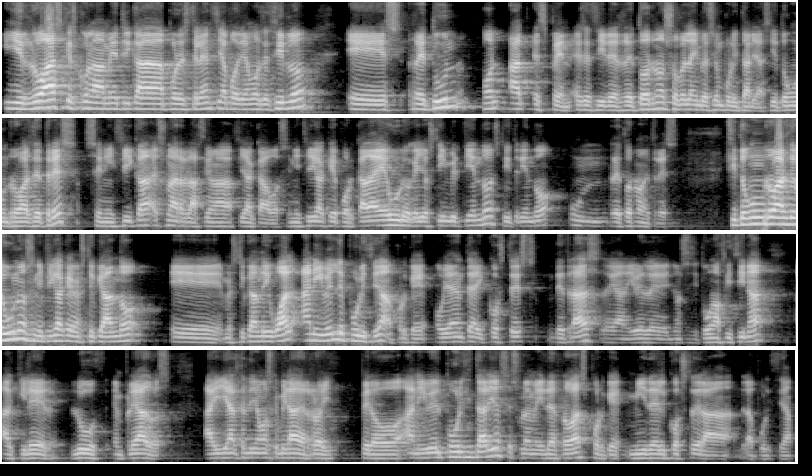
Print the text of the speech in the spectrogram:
Y ROAS, que es con la métrica por excelencia, podríamos decirlo, es return on ad spend, es decir, el retorno sobre la inversión publicitaria. Si yo tengo un ROAS de 3, significa, es una relación al fin y al cabo, significa que por cada euro que yo estoy invirtiendo estoy teniendo un retorno de 3. Si tengo un ROAS de 1, significa que me estoy quedando, eh, me estoy quedando igual a nivel de publicidad, porque obviamente hay costes detrás, eh, a nivel de, no sé, si tengo una oficina, alquiler, luz, empleados, ahí ya tendríamos que mirar el ROI, pero a nivel publicitario se suele medir el ROAS porque mide el coste de la, de la publicidad.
